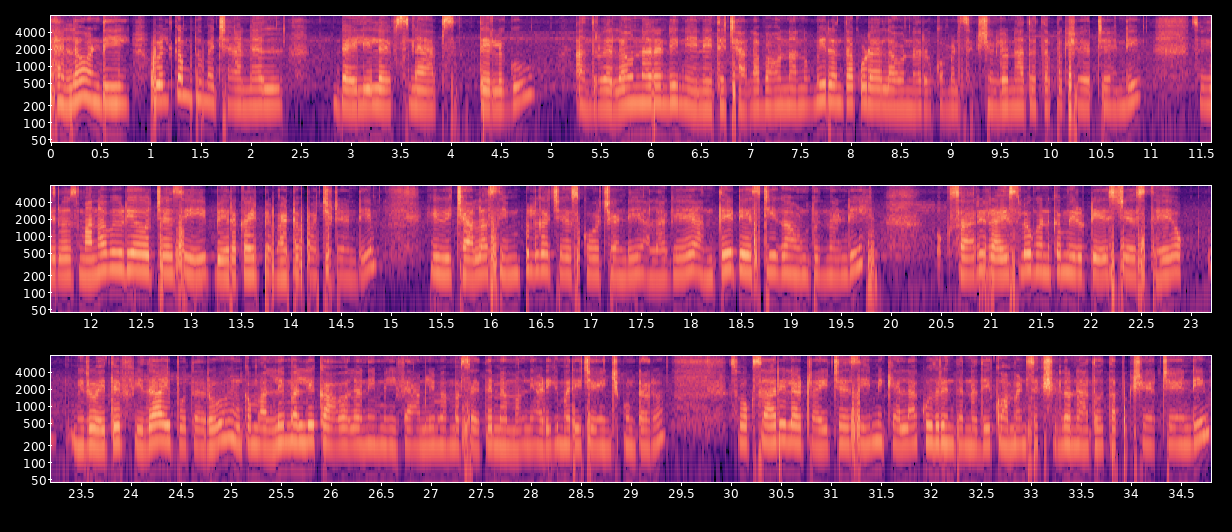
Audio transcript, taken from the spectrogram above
Hello అండి welcome to my channel daily life snaps Telugu. అందరూ ఎలా ఉన్నారండి? నేనైతే చాలా బాగున్నాను. మీరంతా కూడా ఎలా ఉన్నారు కామెంట్ సెక్షన్లో నాతో తప్పక షేర్ చేయండి. సో ఈరోజు మన వీడియో వచ్చేసి బీరకాయ టమాటో పచ్చడి అండి. ఇవి చాలా సింపుల్గా చేసుకోవచ్చండి. అలాగే అంతే టేస్టీగా ఉంటుందండి. ఒకసారి రైస్లో కనుక మీరు టేస్ట్ చేస్తే మీరు అయితే ఫిదా అయిపోతారు. ఇంకా మళ్ళీ మళ్ళీ కావాలని మీ ఫ్యామిలీ మెంబర్స్ అయితే మిమ్మల్ని అడిగి మరీ చేయించుకుంటారు. సో ఒకసారి ఇలా ట్రై చేసి మీకు ఎలా కుదిరిందన్నది కామెంట్ సెక్షన్లో నాతో తప్పక షేర్ చేయండి.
